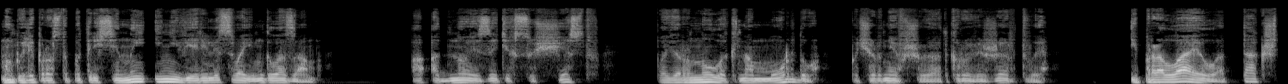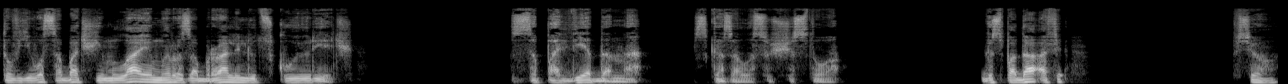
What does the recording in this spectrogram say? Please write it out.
Мы были просто потрясены и не верили своим глазам. А одно из этих существ — повернула к нам морду, почерневшую от крови жертвы, и пролаяла так, что в его собачьем лае мы разобрали людскую речь. «Заповедано», — сказала существо. «Господа офи...» Все.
